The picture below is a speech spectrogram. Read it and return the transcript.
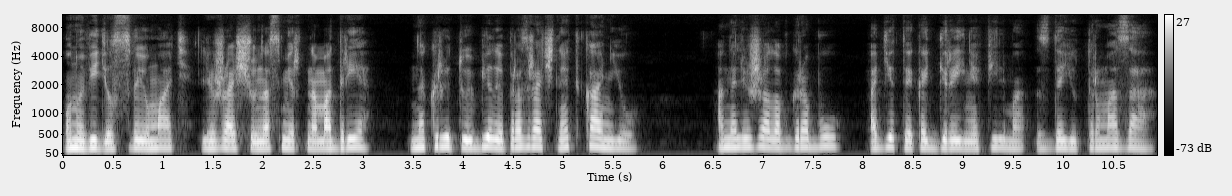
Он увидел свою мать, лежащую на смертном одре, накрытую белой прозрачной тканью. Она лежала в гробу, одетая, как героиня фильма «Сдают тормоза».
